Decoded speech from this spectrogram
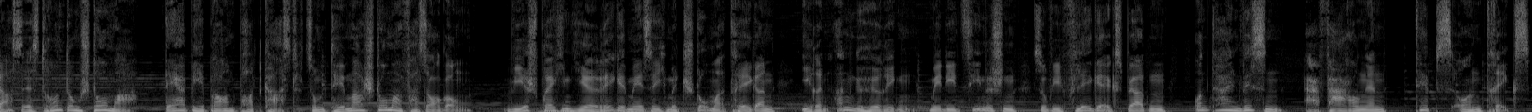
Das ist rund um Stoma, der B. Braun Podcast zum Thema Stoma-Versorgung. Wir sprechen hier regelmäßig mit Stoma-Trägern, ihren Angehörigen, medizinischen sowie Pflegeexperten und teilen Wissen, Erfahrungen, Tipps und Tricks.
